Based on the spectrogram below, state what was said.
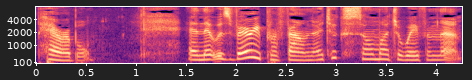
parable and it was very profound. I took so much away from that.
